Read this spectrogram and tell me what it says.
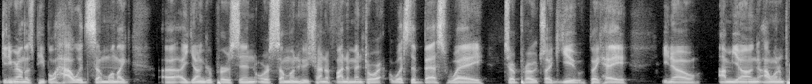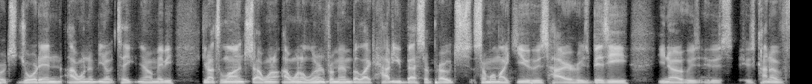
getting around those people. How would someone like uh, a younger person or someone who's trying to find a mentor? What's the best way to approach like you? Like, hey, you know, I'm young. I want to approach Jordan. I want to, you know, take, you know, maybe get out to lunch. I want to, I want to learn from him. But like, how do you best approach someone like you who's higher, who's busy, you know, who's who's who's kind of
